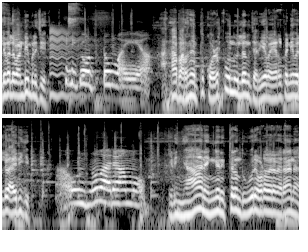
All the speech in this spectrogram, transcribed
ഇല്ല വല്ല വണ്ടിയും വിളിച്ചു തരും. എനിക്ക് ഒട്ടും വയ്യ. അതാ പറഞ്ഞ ഇപ്പൊ കുഴപ്പമൊന്നുമില്ലെന്ന് ചെറിയ വൈറൽ പനി വല്ലതും ആയിരിക്കും. ആ, ഒന്ന് വരാമോ? ഇനി ഞാൻ എങ്ങനെ ഇത്രയും ദൂരം അവിടെ വരെ വരാനാ?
